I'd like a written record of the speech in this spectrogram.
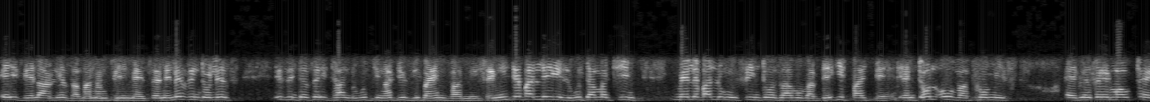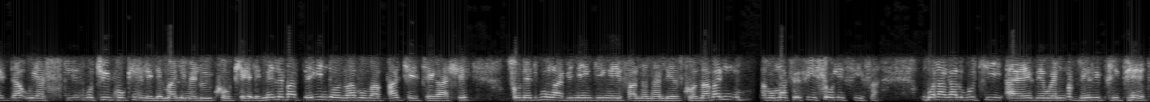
eyivelayo lezama non payments. And lezi zinto lezi izinto eseyithanda ukuthi ngathi ziba imvamise into ebalekile ukuthi ama team kumele balungise into zabo babheke ibudget and don't over promise ebese mawuqeda uyahlela ukuthi uyikhokhele le mali kumele uyikhokhele. Kumele babheke into zabo babudget kahle so that kungabi nenkinga ezifana nalezi because abanye abo mase sihlolisisa kubonakala ukuthi they were not very prepared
